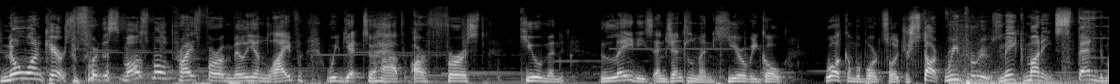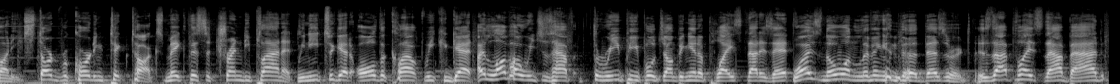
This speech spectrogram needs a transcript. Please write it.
No one cares. For the small, small price for a million life, we get to have our first human. Ladies and gentlemen, here we go. Welcome aboard, soldier. Start, reproduce, make money, spend money, start recording TikToks, make this a trendy planet. We need to get all the clout we can get. I love how we just have three people jumping in a place. That is it. Why is no one living in the desert? Is that place that bad?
